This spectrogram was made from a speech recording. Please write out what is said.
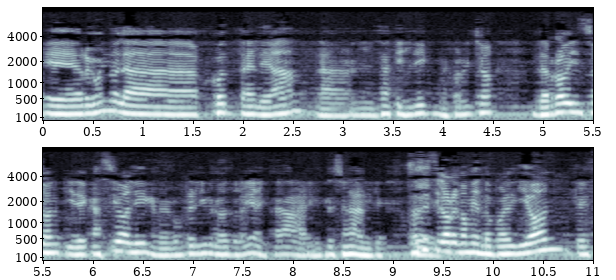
Eh, recomiendo la JLA, la el Justice League, mejor dicho, de Robinson y de Cassioli, que me compré el libro el otro día y está impresionante. No Sí. sé si lo recomiendo por el guion, que es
